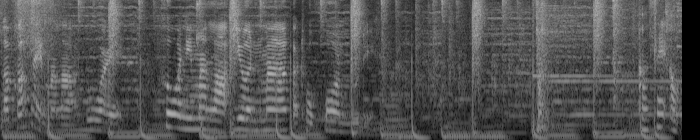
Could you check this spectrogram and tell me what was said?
แล้วก็ใส่มะระด้วย คือวันนี้มะระเยินมากอะทุกคนดูดิ เอาไส้ออก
